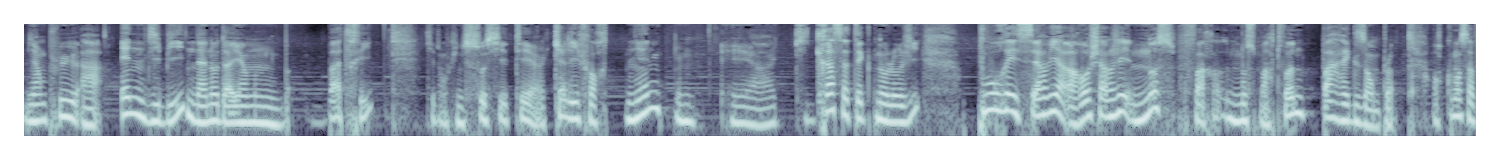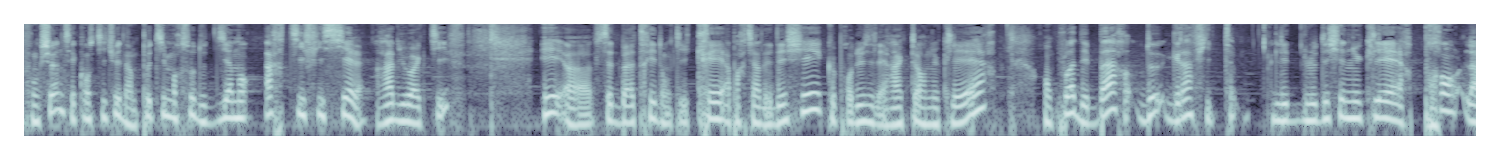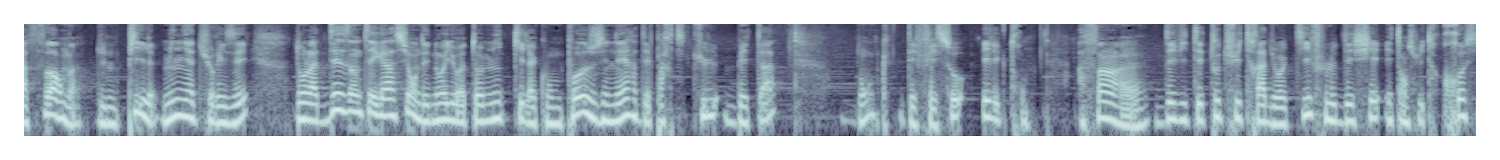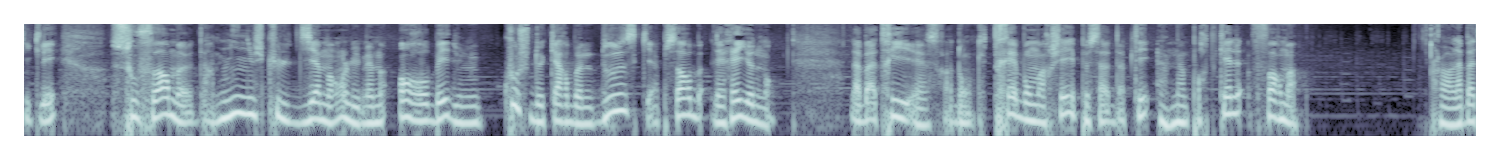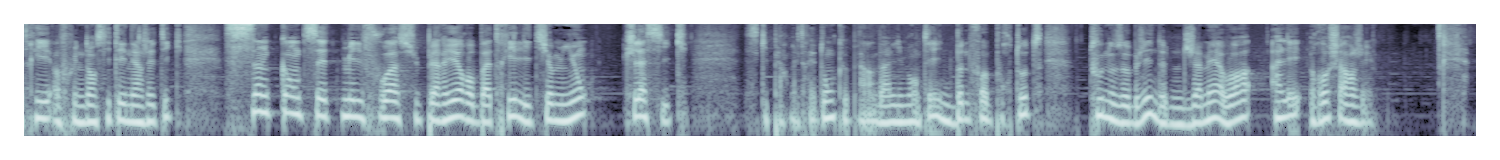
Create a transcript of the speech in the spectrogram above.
bien plu à NDB, Nano Diamond Battery, qui est donc une société euh, californienne et euh, qui, grâce à technologie, pourrait servir à recharger nos, nos, smartphones par exemple. Alors comment ça fonctionne? C'est constitué d'un petit morceau de diamant artificiel radioactif et euh, cette batterie, donc, qui est créée à partir des déchets que produisent les réacteurs nucléaires, emploie des barres de graphite. le déchet nucléaire prend la forme d'une pile miniaturisée dont la désintégration des noyaux atomiques qui la composent génère des particules bêta, donc des faisceaux électrons. Afin euh, d'éviter toute fuite radioactive, le déchet est ensuite recyclé sous forme d'un minuscule diamant lui-même enrobé d'une de carbone 12 qui absorbe les rayonnements. La batterie sera donc très bon marché et peut s'adapter à n'importe quel format. Alors la batterie offre une densité énergétique 57 000 fois supérieure aux batteries lithium-ion classiques, ce qui permettrait donc ben, d'alimenter une bonne fois pour toutes tous nos objets, de ne jamais avoir à les recharger.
